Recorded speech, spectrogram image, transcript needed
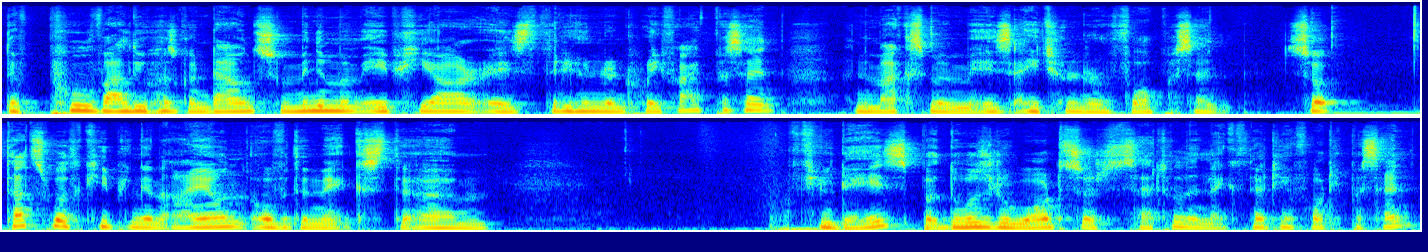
the pool value has gone down. So minimum APR is three hundred twenty five percent, and the maximum is eight hundred four percent. So that's worth keeping an eye on over the next um, few days. But those rewards are settled in like thirty or forty percent.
